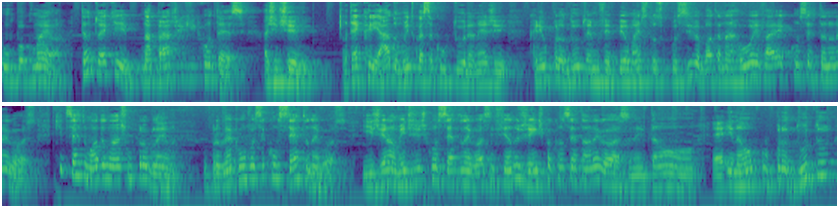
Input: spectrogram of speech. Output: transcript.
um pouco maior. Tanto é que, na prática, o que acontece? A gente até é criado muito com essa cultura, né, de cria o produto MVP o mais tosco possível, bota na rua e vai consertando o negócio. Que de certo modo eu não acho um problema. O problema é como você conserta o negócio. E geralmente a gente conserta o negócio enfiando gente para consertar o negócio, né? Então, é, e não o produto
